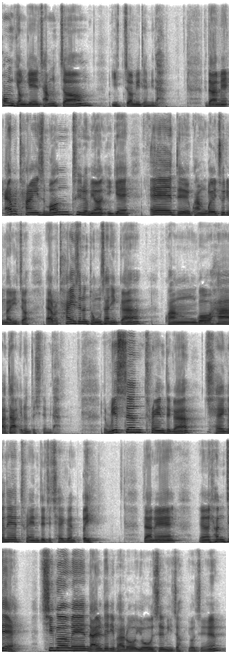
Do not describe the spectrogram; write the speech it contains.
홈 경기의 장점 2점이 됩니다. 그 다음에 advertisement 이러면 이게 ad 광고의 줄임말이죠. advertise는 동사니까 광고하다 이런 뜻이 됩니다. recent trend가 최근의 트렌드지 최근의 그 다음에 어, 현재 지금의 날들이 바로 요즘이죠. 요즘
